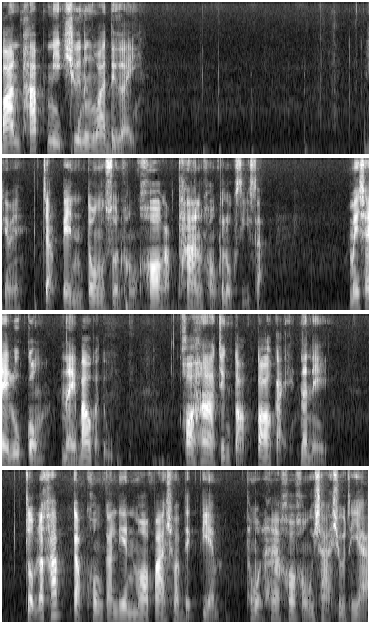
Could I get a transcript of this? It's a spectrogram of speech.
บานพับมีอีกชื่อหนึ่งว่าเดือยโอเคไหมจะเป็นตรงส่วนของข้อกับฐานของกระโหลกศีรษะ ไม่ใช่ลูกกลมในเบ้ากระดูกข้อ 5 จึงตอบกอไก่นั่นเอง จบแล้วครับกับโครงการเรียนมปลายฉบับเด็กเตรียม ทั้งหมด 5 ข้อของวิชาชีววิทยา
